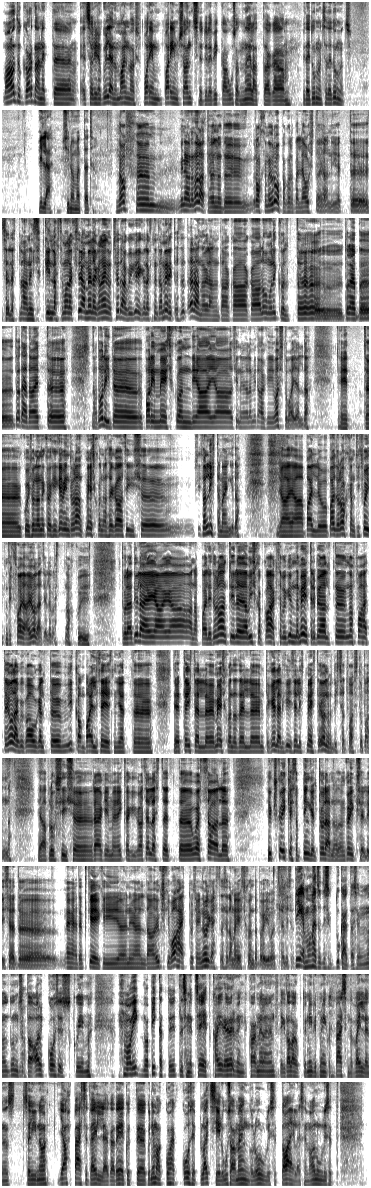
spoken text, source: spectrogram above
ma natuke kardan, et, äh, et see oli nagu ülejäänud maailma jaoks parim, parim šanss nüüd üle pika USA-d nõelata, aga mida ei tulnud, seda ei tulnud. Ville, sinu mõtted? Noh, ähm, mina olen alati olnud äh, rohkem Euroopa korvpalli austaja, nii et äh, selles plaanis kindlasti ma oleks hea meelega näinud seda, kui keegi oleks need ameeriklased ära nõelanud, aga, aga loomulikult äh, tuleb tõdeda, et nad olid parim meeskond ja, ja siin ei ole midagi vastu vaielda. et kui sul on ikkagi Kevin Durant meeskonnas, ega siis, siis on lihtne mängida. ja, ja palju, palju rohkem siis võitmiseks vaja ei ole, sellepärast noh, kui tuled üle ja, ja annab palli Durantile ja viskab kaheksa või kümne meetri pealt, noh, vahet ei ole, kui kaugelt, ikka on pall sees, nii et et teistel meeskondadel mitte kellelgi sellist meest ei olnud lihtsalt vastu panna. ja pluss siis räägime ikkagi ka sellest, et USA-l ükskõik, kes sealt pingilt tuleb, nad on kõik sellised mehed, et keegi nii-öelda, ükski vahetus ei nõrgesta seda meeskonda põhimõtteliselt. pigem vahetused isegi tugevdasid, mulle tundus, et algkoosseisus, kui ma, ma pikalt ütlesin, et see, et Kyrie Irving ja Carmelo Anthony tegid alagrupiturniiri mõnikord päästsid nad välja, no see oli noh, jah, päästsid välja, aga tegelikult kui nemad kohe koos olid platsil, USA mäng oli oluliselt aeglasem, oluliselt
